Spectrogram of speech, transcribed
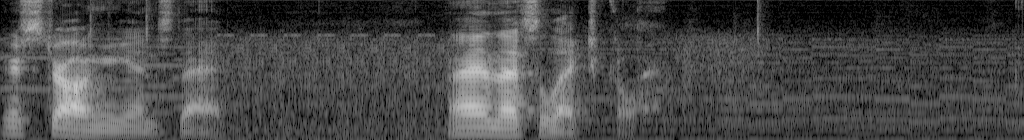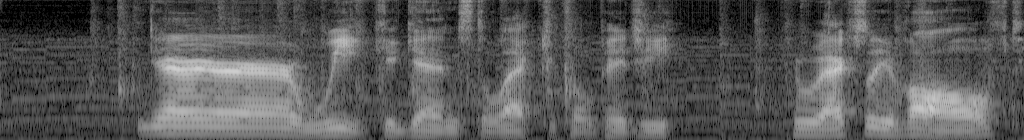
You're strong against that. And that's electrical. You're weak against electrical, Pidgey. Who actually evolved.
